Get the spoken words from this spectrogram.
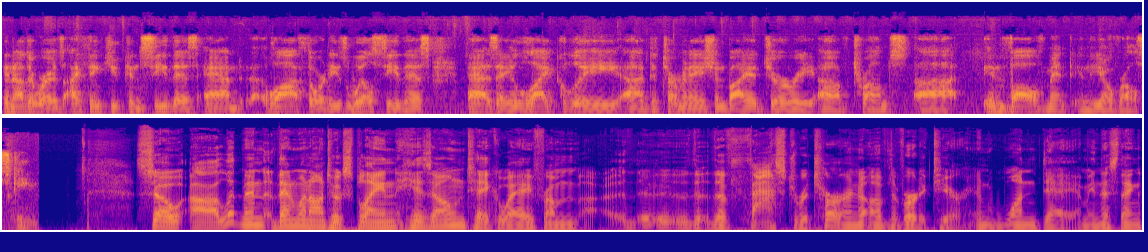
In other words, I think you can see this, and law authorities will see this as a likely uh, determination by a jury of Trump's uh, involvement in the overall scheme. So uh, Litman then went on to explain his own takeaway from uh, the, the fast return of the verdict here in one day. I mean, this thing,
